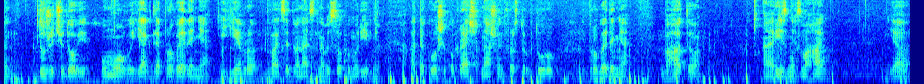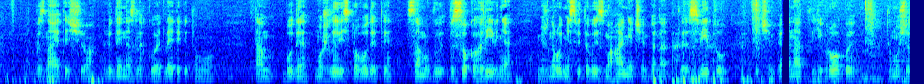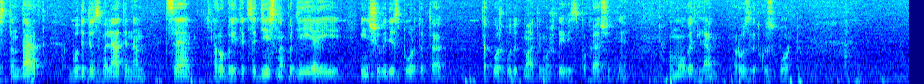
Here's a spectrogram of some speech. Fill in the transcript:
дуже чудові умови як для проведення і Євро 2012 на високому рівні, а також і покращить нашу інфраструктуру і проведення багато різних змагань. Я, ви знаєте, що людина з легкої атлетики, тому там буде можливість проводити саме ви- високого рівня міжнародні світові змагання, чемпіонат е, світу і чемпіонат Європи, тому що стандарт буде дозволяти нам це робити. Це дійсно подія і інші види спорту так, також будуть мати можливість покращити умови для розвитку спорту.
